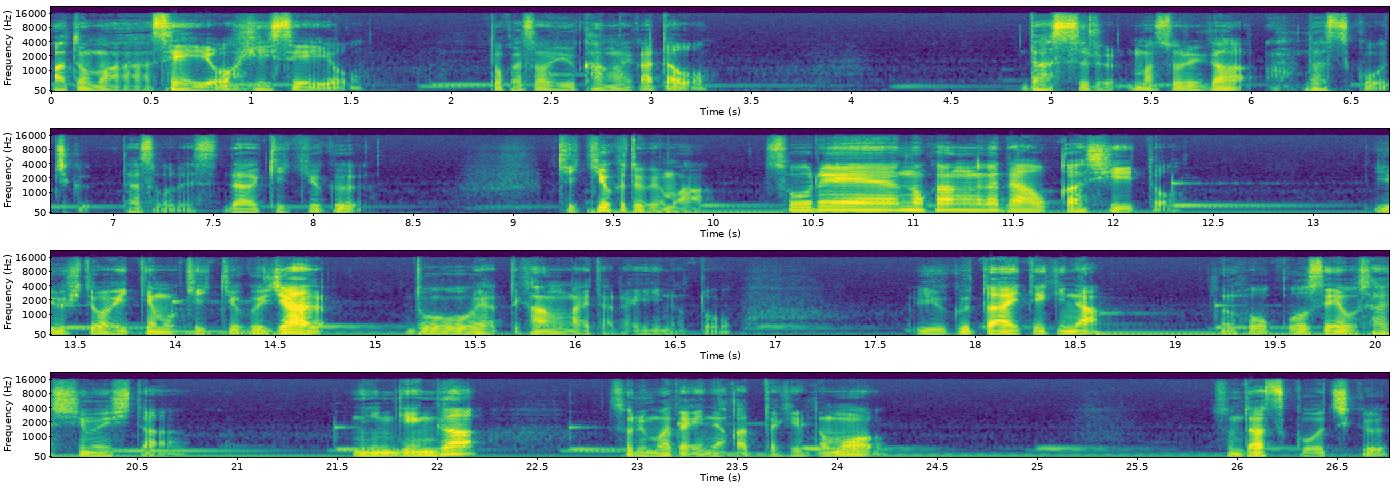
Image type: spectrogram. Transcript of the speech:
あとまあ西洋非西洋とかそういう考え方を脱する。まあそれが脱構築だそうです。だから結局結局というかまあそれの考え方はおかしいという人はいても結局じゃあどうやって考えたらいいのという具体的なその方向性を指し示した人間がそれまではいなかったけれどもその脱構築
